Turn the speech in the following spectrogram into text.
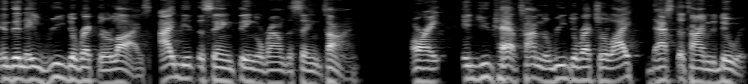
and then they redirect their lives. I did the same thing around the same time. All right. And you have time to redirect your life. That's the time to do it.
